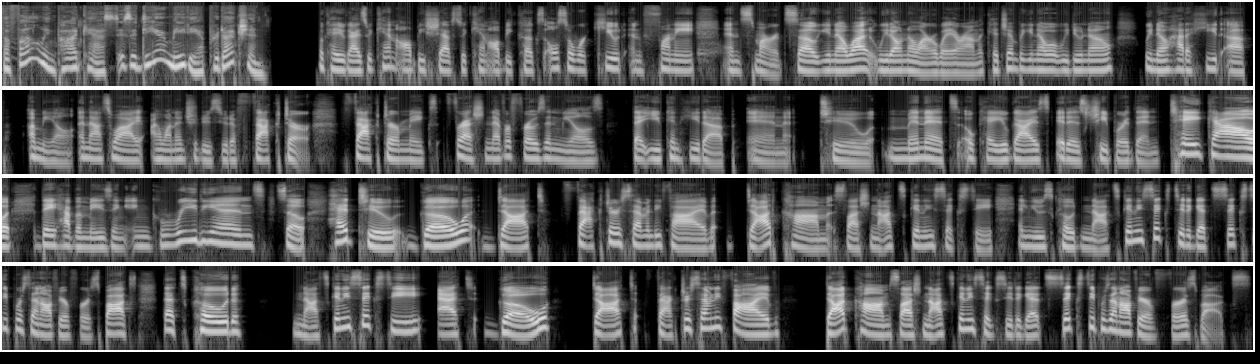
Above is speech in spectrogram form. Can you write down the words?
The following podcast is a Dear Media production. Okay, you guys, we can't all be chefs. We can't all be cooks. Also, we're cute and funny and smart. So, you know what? We don't know our way around the kitchen, but you know what we do know? We know how to heat up a meal. And that's why I want to introduce you to Factor. Factor makes fresh, never frozen meals that you can heat up in two minutes. Okay, you guys, it is cheaper than takeout. They have amazing ingredients. So head to go dot go.factor75.com slash not skinny 60 and use code not skinny 60 to get 60% off your first box. That's code not skinny 60 at go.factor75.com slash not skinny 60 to get 60% off your first box.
